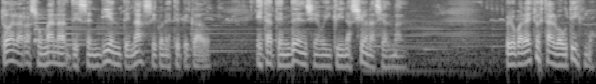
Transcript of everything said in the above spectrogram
toda la raza humana descendiente nace con este pecado, esta tendencia o inclinación hacia el mal. Pero para esto está el bautismo,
